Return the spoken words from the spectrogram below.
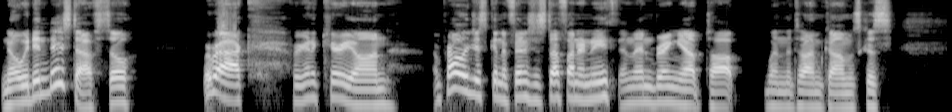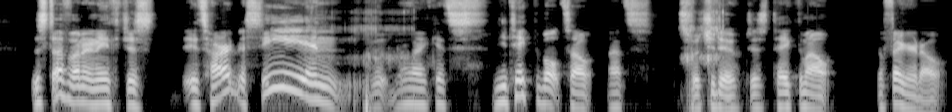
you know we didn't do stuff, so we're back. We're gonna carry on. I'm probably just gonna finish the stuff underneath and then bring you up top when the time comes, because the stuff underneath just it's hard to see and like it's you take the bolts out. That's that's what you do. Just take them out. You'll figure it out.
